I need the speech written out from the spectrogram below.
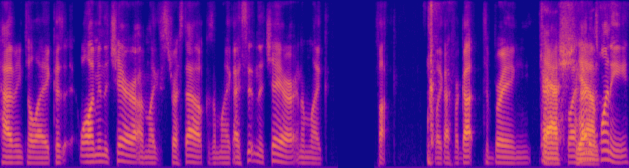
having to like because while I'm in the chair, I'm like stressed out because I'm like I sit in the chair and I'm like, fuck, like I forgot to bring Cash, So I yeah. had a 20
